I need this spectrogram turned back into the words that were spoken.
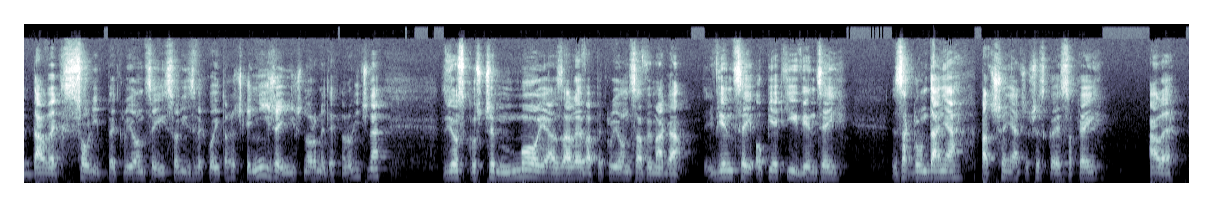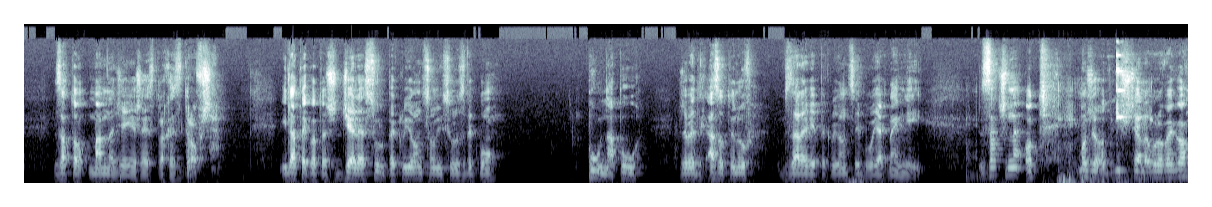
dawek soli peklującej i soli zwykłej troszeczkę niżej niż normy technologiczne, w związku z czym moja zalewa peklująca wymaga więcej opieki, więcej zaglądania, patrzenia, czy wszystko jest ok, ale za to mam nadzieję, że jest trochę zdrowsza. I dlatego też dzielę sól peklującą i sól zwykłą pół na pół, żeby tych azotynów w zalewie peklującej było jak najmniej. Zacznę od, może od liścia laurowego,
